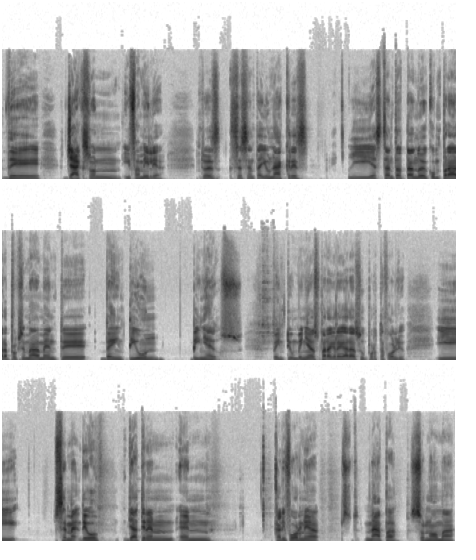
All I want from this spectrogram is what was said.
de Jackson y familia. Entonces, 61 acres y están tratando de comprar aproximadamente 21 viñedos. 21 viñedos para agregar a su portafolio. Y se me, digo, ya tienen en California, Napa, Sonoma,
